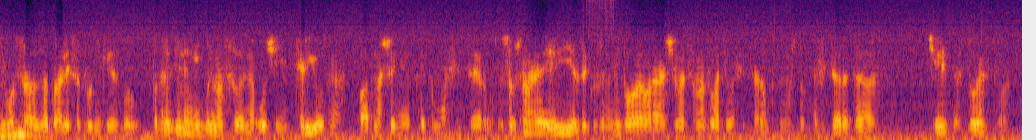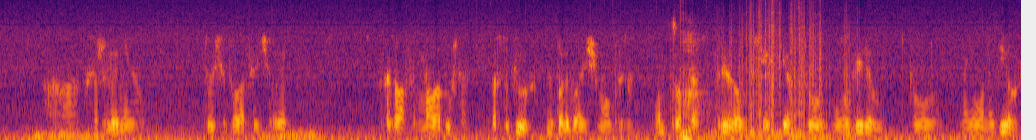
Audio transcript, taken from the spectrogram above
его сразу забрали сотрудники СБУ. Подразделения были настроены очень серьезно по отношению к этому офицеру. Собственно говоря, язык уже не поворачивается назвать его офицером, потому что офицер это честь, достоинство. А, к сожалению, в той ситуации человек оказался малодушным, поступил неподобающим образом. Он просто презал всех тех, кто него верил, кто на него надеялся,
